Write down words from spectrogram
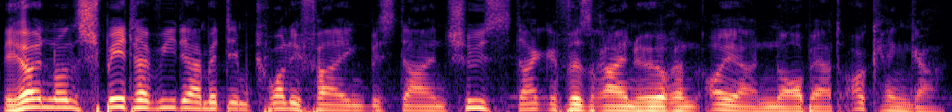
Wir hören uns später wieder mit dem Qualifying. Bis dahin, tschüss, danke fürs Reinhören, euer Norbert Ockenger.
